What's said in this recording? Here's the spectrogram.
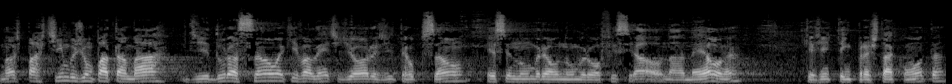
Nós partimos de um patamar de duração equivalente de horas de interrupção. Esse número é um número oficial na ANEL, né? Que a gente tem que prestar conta.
